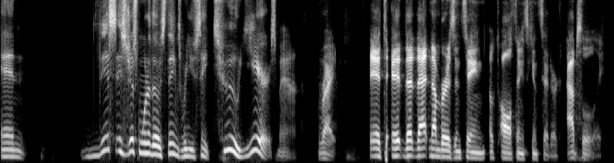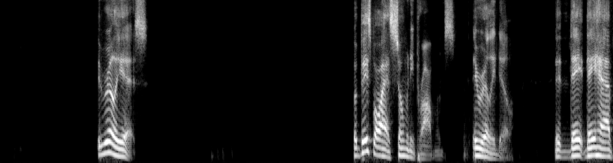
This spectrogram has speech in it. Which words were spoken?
And this is just one of those things where you say two years, man. Right. It, it that that number is insane, all things considered. Absolutely. It really is. But baseball has so many problems. They really do. They they have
